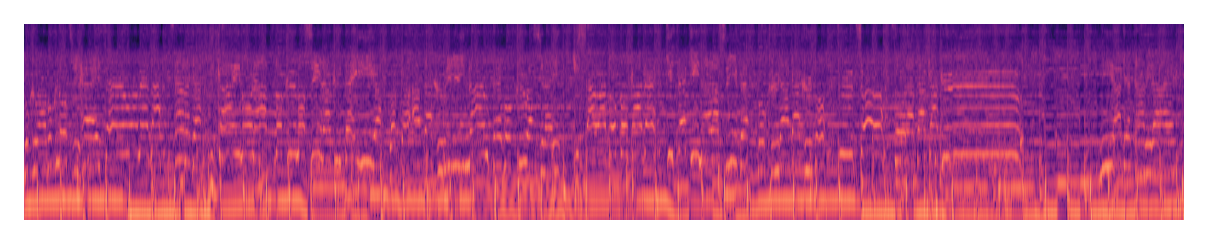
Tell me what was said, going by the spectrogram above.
僕は僕の地平線を目指さなきゃ理解も納得もしなくていいや分かったふりなんて僕はしない。汽車はどこかで汽笛鳴らして僕らがふと頭上空高く見上げた未来。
